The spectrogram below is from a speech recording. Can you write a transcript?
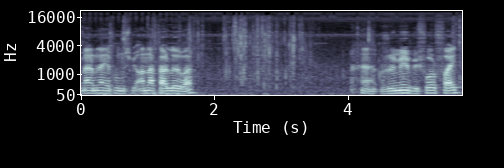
mermiden yapılmış bir anahtarlığı var. Remove before fight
